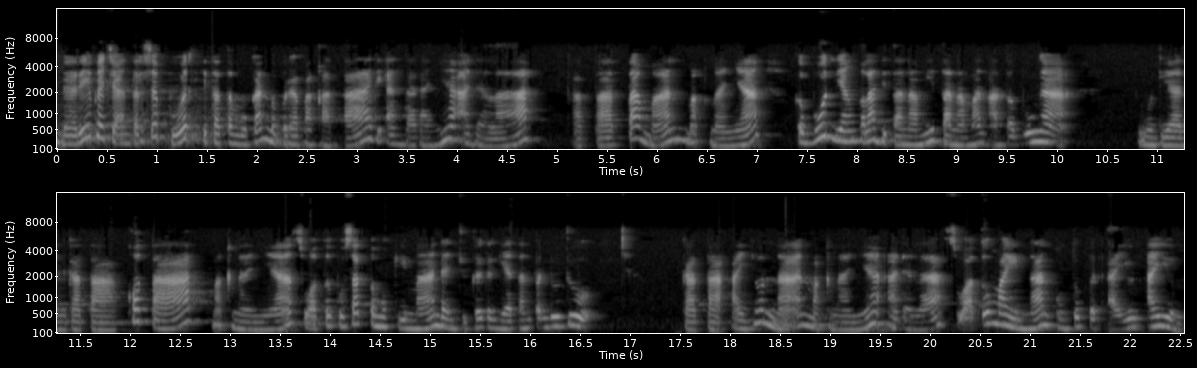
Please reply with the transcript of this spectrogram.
Dari bacaan tersebut, kita temukan beberapa kata, di antaranya adalah kata taman, maknanya kebun yang telah ditanami tanaman atau bunga. Kemudian kata kota, maknanya suatu pusat pemukiman dan juga kegiatan penduduk. Kata ayunan maknanya adalah suatu mainan untuk berayun-ayun.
